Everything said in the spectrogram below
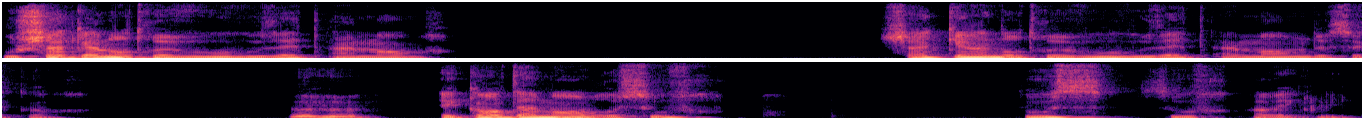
où chacun d'entre vous, vous êtes un membre. Chacun d'entre vous, vous êtes un membre de ce corps. Mhm. Et quand un membre souffre, tous souffrent avec lui.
